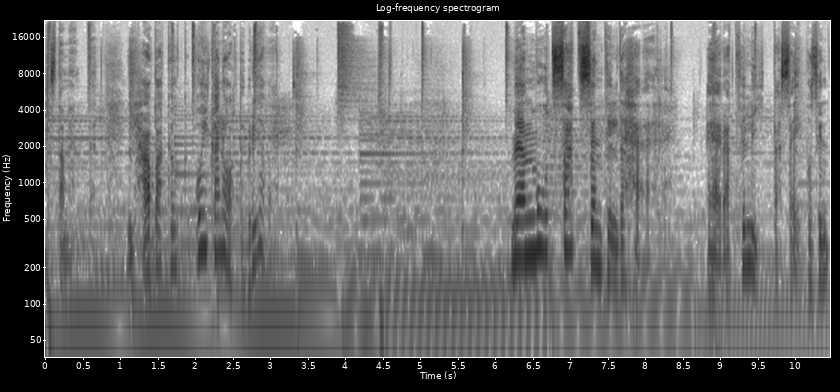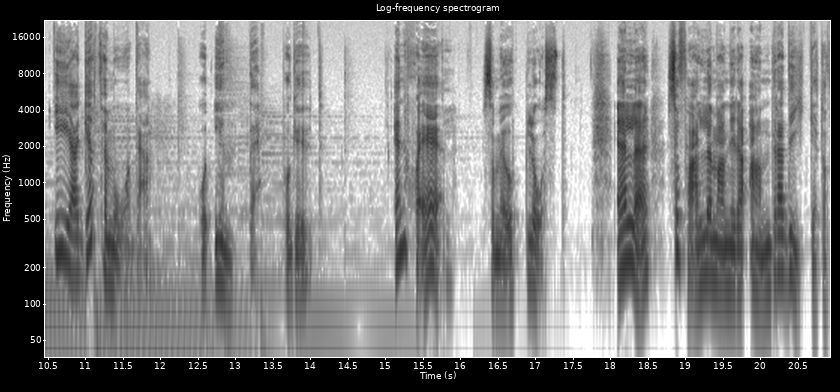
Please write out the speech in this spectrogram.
testamentet, i Habakuk och i Galaterbrevet. Men motsatsen till det här är att förlita sig på sin egen förmåga och inte på Gud. En själ som är uppblåst eller så faller man i det andra diket och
